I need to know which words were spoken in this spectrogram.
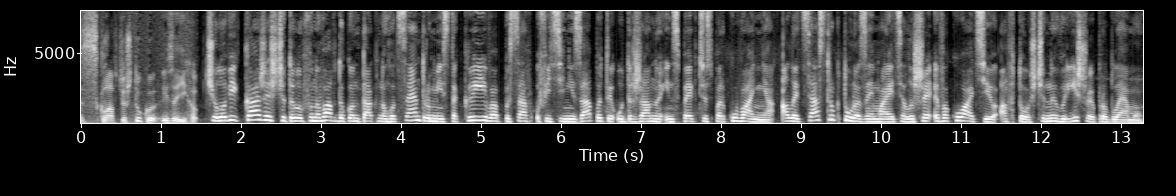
склав цю штуку і заїхав. Чоловік каже, що телефонував до контактного центру міста Києва, писав офіційні запити у Державну інспекцію з паркування. Але ця структура займається лише евакуацією авто, що не вирішує проблему.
